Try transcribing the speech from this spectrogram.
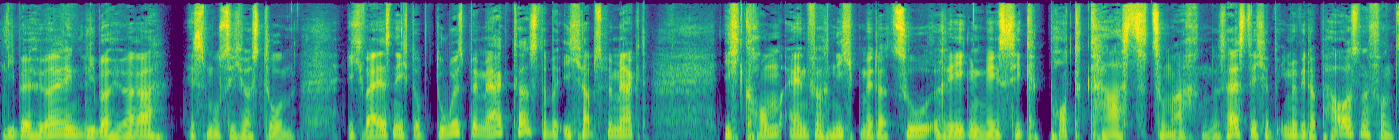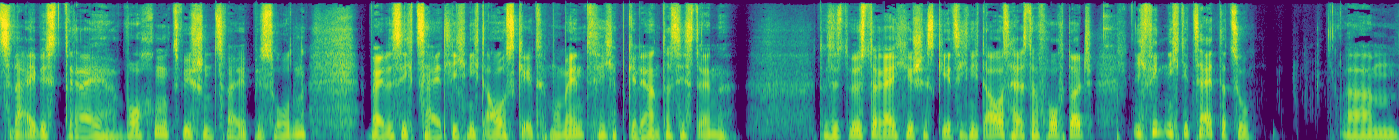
liebe Hörerin, lieber Hörer, es muss sich was tun. Ich weiß nicht, ob du es bemerkt hast, aber ich habe es bemerkt. Ich komme einfach nicht mehr dazu, regelmäßig Podcasts zu machen. Das heißt, ich habe immer wieder Pausen von zwei bis drei Wochen zwischen zwei Episoden, weil es sich zeitlich nicht ausgeht. Moment, ich habe gelernt, das ist ein das ist österreichisch, es geht sich nicht aus, heißt auf Hochdeutsch, ich finde nicht die Zeit dazu. Ähm,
